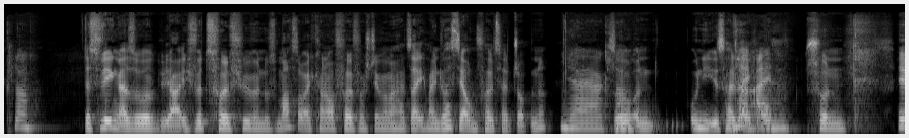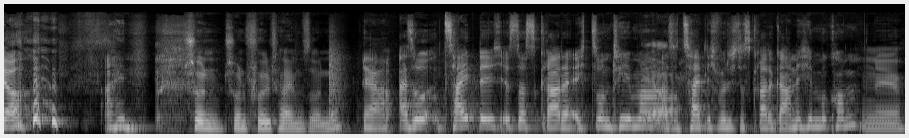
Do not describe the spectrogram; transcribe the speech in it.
Klar. deswegen, also ja, ich würde es voll fühlen, wenn du es machst, aber ich kann auch voll verstehen, wenn man halt sagt, ich meine, du hast ja auch einen Vollzeitjob, ne? Ja, ja, klar. So, und Uni ist halt eigentlich einen. auch schon, ja, Ein. schon, schon Fulltime so, ne? Ja, also zeitlich ist das gerade echt so ein Thema. Ja. Also zeitlich würde ich das gerade gar nicht hinbekommen. Nee,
